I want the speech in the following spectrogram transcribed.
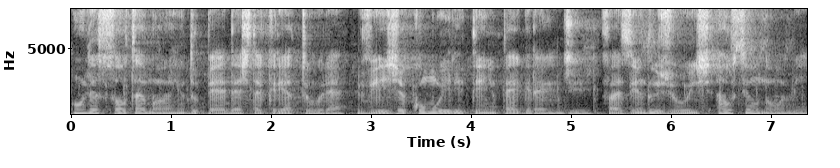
Olha só o tamanho do pé desta criatura. Veja como ele tem o pé grande, fazendo jus ao seu nome.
